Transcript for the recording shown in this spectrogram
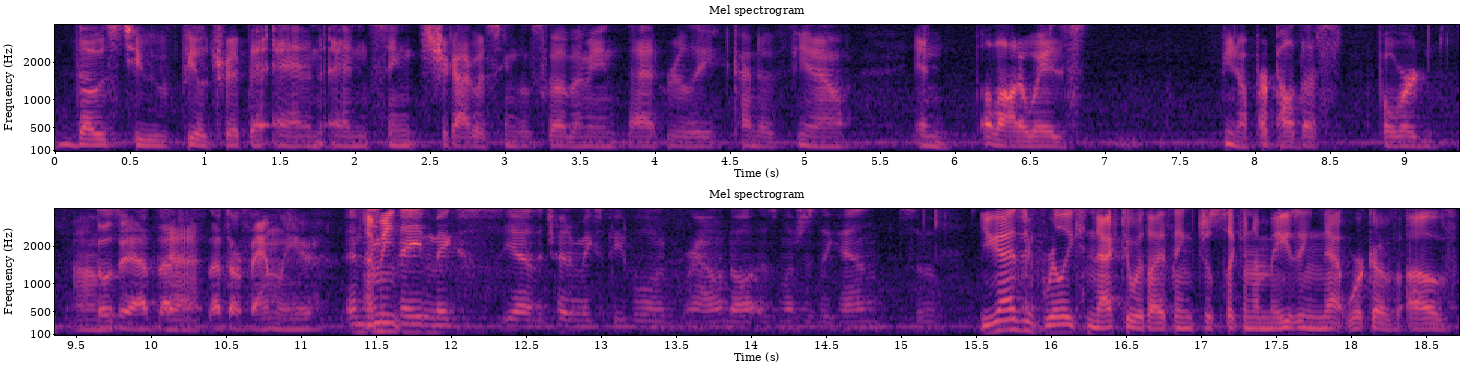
those two field trip and and sing, Chicago Singles Club. I mean, that really kind of you know, in a lot of ways, you know, propelled us forward. Um, those are yeah, that's yeah. that's our family here. And I mean- they mix, yeah, they try to mix people around all, as much as they can. So You guys have really connected with, I think, just like an amazing network of of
